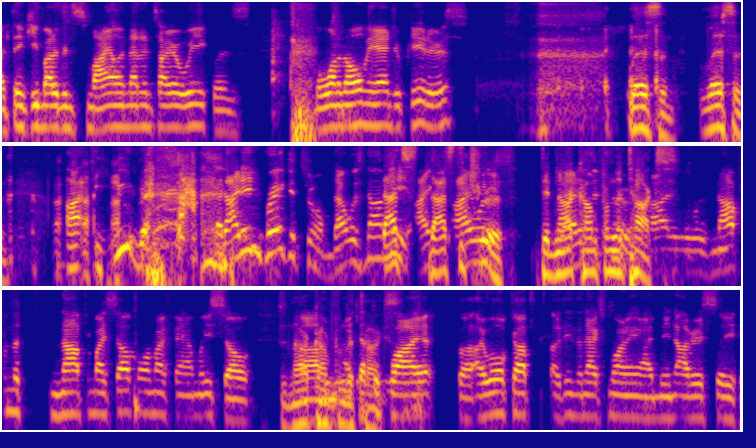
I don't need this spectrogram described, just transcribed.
i think he might have been smiling that entire week was the one and only andrew peters. Listen listen uh, you and I didn't break it to him. That was not that's, me. I, that's the I truth. Was, Did not come the from truth. the Tuchs. It was not from the not from myself or my family. So did not um, come from I the kept Tuchs. It quiet, but I woke up. I think the next morning. I mean, obviously,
